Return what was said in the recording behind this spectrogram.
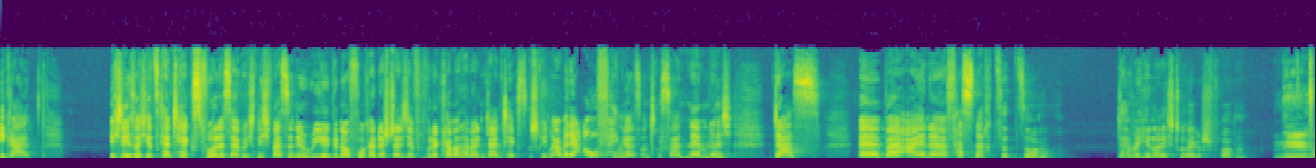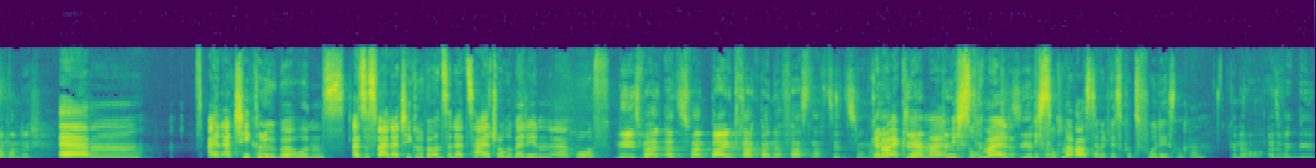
egal. Ich lese euch jetzt keinen Text vor, deshalb ich nicht, was in dem Reel genau vorkam. Da stand ich einfach vor der Kamera und habe einen kleinen Text geschrieben. Aber der Aufhänger ist interessant, nämlich, dass äh, bei einer Fastnachtssitzung, da haben wir hier noch nicht drüber gesprochen, Nee, haben wir nicht. ähm, ein Artikel über uns. Also es war ein Artikel über uns in der Zeitung, über den äh, Hof. Nee, es war, also es war ein Beitrag bei einer Fastnachtssitzung. Genau, der- erklär der- mal. der ich das suche mal, ich such mal raus, damit wir es kurz vorlesen können. Genau, also äh,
